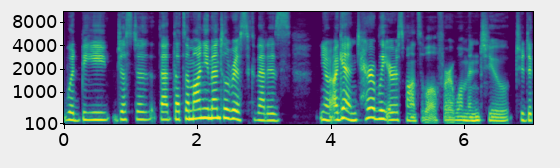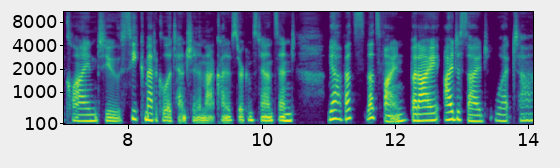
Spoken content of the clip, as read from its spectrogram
would be just a that that's a monumental risk that is you know again terribly irresponsible for a woman to to decline to seek medical attention in that kind of circumstance and yeah that's that's fine but i i decide what uh,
